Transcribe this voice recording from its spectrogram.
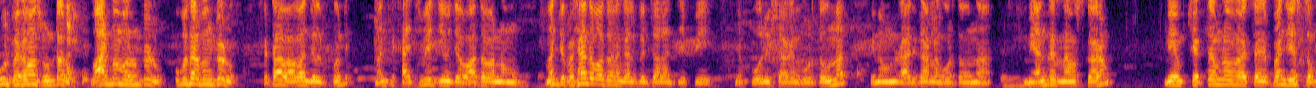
ఊరు పెద్ద మనుషులు ఉంటారు. వార్డు మెంబర్లు ఉంటారు. ఉప సర్పంచ్ ఉంటాడు. చట్టాలు అవగాహన తెలుపుకోండి. మంచి కలిసిమే జీవించే వాతావరణం మంచి ప్రశాంత వాతావరణం కల్పించాలని చెప్పి నేను పోలీస్ శాఖను కోరుతూ ఉన్నా నేను ఉన్న అధికారులను కోరుతూ ఉన్నా. మీ అందరికి నమస్కారం. మేము చట్టంలో పని చేస్తాం.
